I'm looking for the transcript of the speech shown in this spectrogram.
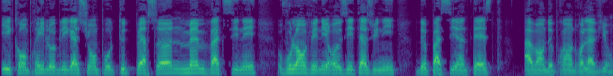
y compris l'obligation pour toute personne, même vaccinée, voulant venir aux États-Unis, de passer un test avant de prendre l'avion.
